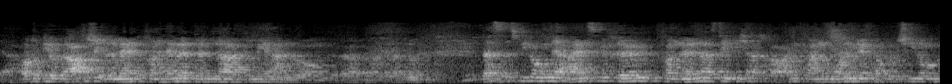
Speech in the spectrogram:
äh, autobiografische Elemente von Hammett mit einer Krimi-Handlung. Äh, das ist wiederum der einzige Film von Wenders, den ich ertragen kann, ohne mir Cappuccino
